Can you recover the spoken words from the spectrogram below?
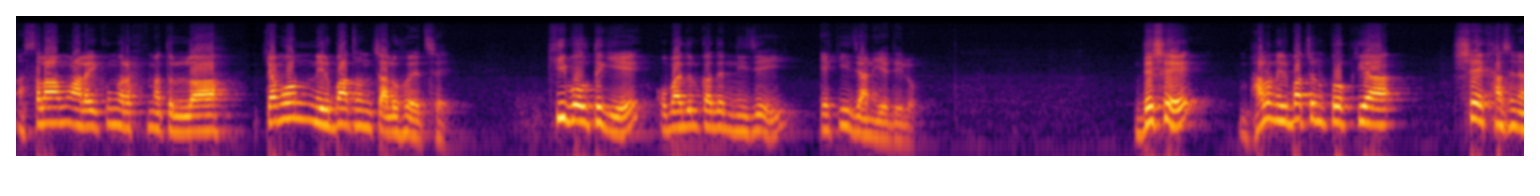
আসসালামু আলাইকুম রহমতুল্লাহ। কেমন নির্বাচন চালু হয়েছে? কি বলতে গিয়ে ওবায়দুল কাদের নিজেই একই জানিয়ে দিল। দেশে ভালো নির্বাচন প্রক্রিয়া শেখ হাসিনা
